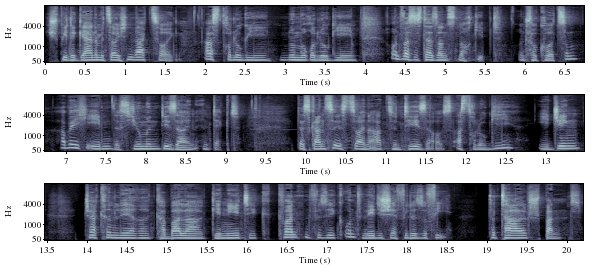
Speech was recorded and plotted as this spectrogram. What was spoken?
Ich spiele gerne mit solchen Werkzeugen. Astrologie, Numerologie und was es da sonst noch gibt. Und vor kurzem habe ich eben das Human Design entdeckt. Das Ganze ist so eine Art Synthese aus Astrologie, I Ching, Chakrenlehre, Kabbalah, Genetik, Quantenphysik und vedischer Philosophie. Total spannend.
